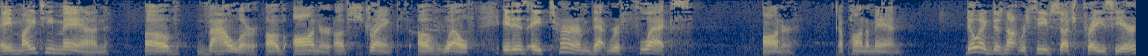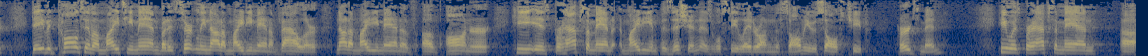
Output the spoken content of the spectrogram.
a mighty man of valor, of honor, of strength, of wealth. It is a term that reflects honor upon a man. Doeg does not receive such praise here. David calls him a mighty man, but it's certainly not a mighty man of valor, not a mighty man of, of honor. He is perhaps a man mighty in position, as we'll see later on in the psalm. He was Saul's chief herdsman. He was perhaps a man uh,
